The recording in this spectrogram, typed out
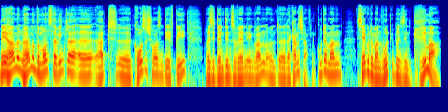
Nee, Hermann, Hermann the Monster Winkler äh, hat äh, große Chancen, DFB-Präsidentin zu werden irgendwann und äh, der kann es schaffen. Guter Mann, sehr guter Mann, wohnt übrigens in Grimma.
